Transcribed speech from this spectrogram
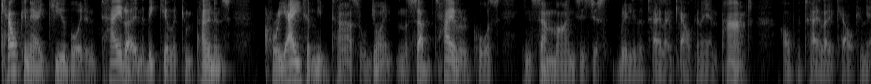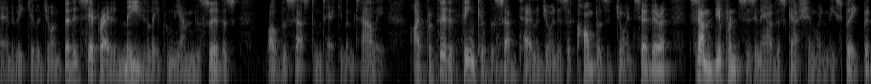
calcaneocuboid and talonavicular components create a mid-tarsal joint, and the subtalar, of course, in some minds is just really the talocalcanean part of the talocalcaneonavicular joint, but it's separated medially from the undersurface of the sustentaculum tali. I prefer to think of the subtalar joint as a composite joint, so there are some differences in our discussion when we speak. But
